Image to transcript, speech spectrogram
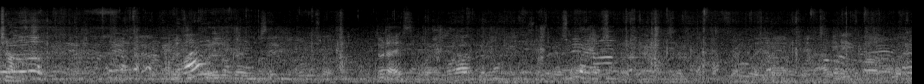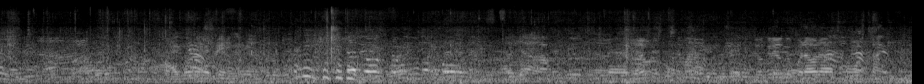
Chao. ¿Qué hora es? Yo creo que por ahora estamos tranquilos.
